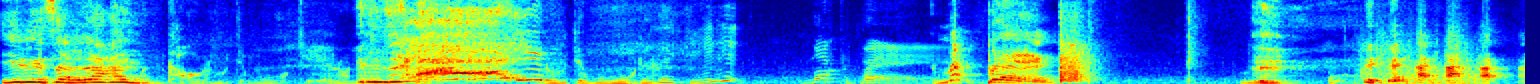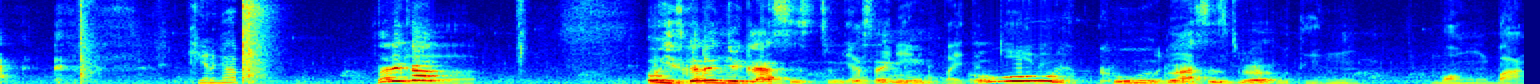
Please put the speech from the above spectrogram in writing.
It is alive! It is alive! Mukbang! Mukbang! เฮ้ยเจ๊ Mukbang! โอเคนะครับ Let it เอ่ go! อ Oh, he's got a new glasses too, อย่าง just ที่ like ได้ me. ดูไปตะกี้นะ Oh, ครับ cool วันนี้ glasses, ผมจะมา bro. พูดถึงมองบัง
